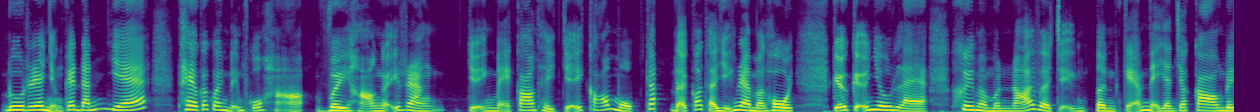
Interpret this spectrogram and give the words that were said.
đưa ra những cái đánh giá theo cái quan điểm của họ, vì họ nghĩ rằng chuyện mẹ con thì chỉ có một cách để có thể diễn ra mà thôi. Kiểu kiểu như là khi mà mình nói về chuyện tình cảm mẹ dành cho con đi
